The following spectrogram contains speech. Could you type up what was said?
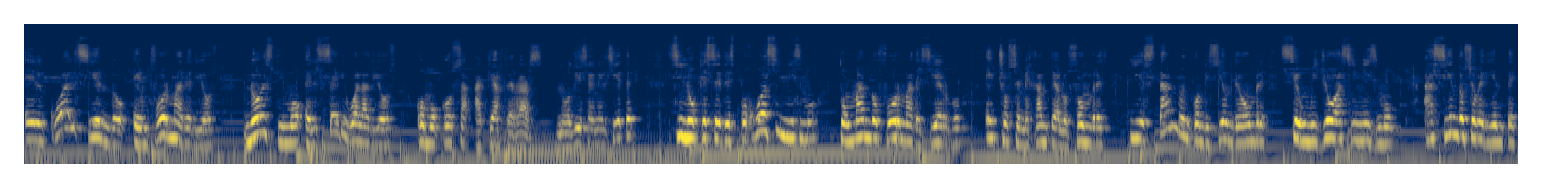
el cual siendo en forma de Dios, no estimó el ser igual a Dios como cosa a que aferrarse, no dice en el 7, sino que se despojó a sí mismo tomando forma de siervo, hecho semejante a los hombres, y estando en condición de hombre, se humilló a sí mismo, haciéndose obediente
